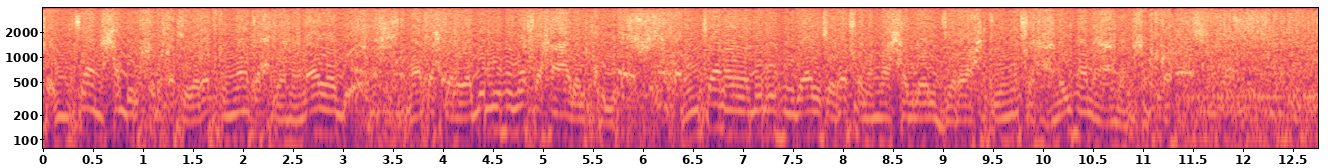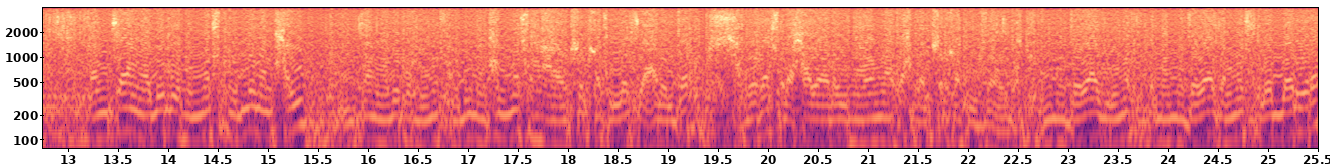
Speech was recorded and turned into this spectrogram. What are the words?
فإن كان حد الخرقة ورد ما تحتها لا يدعو ما تحتها يدره مسح على الكل. وإن كان يدره ذلك غفل ما حل الجراحة مسح عليها ما على الخرقة فإن كان يضره المسح دون الحل كان يضره المسح دون الحل مسح على الخرقة التي على الجرح وغسل حواليها وما تحت الخرقة الزائدة من جواز المسح من جواز المسح للضرورة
